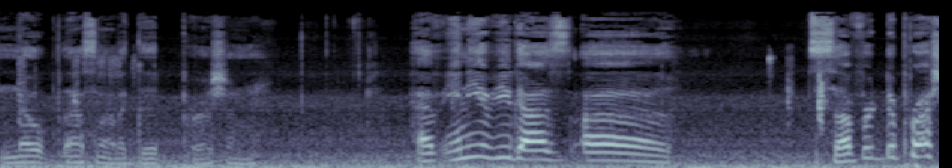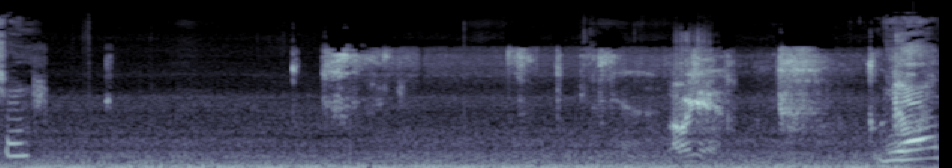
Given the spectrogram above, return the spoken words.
Nope, that's not a good depression. Have any of you guys uh, suffered depression? Oh yeah. Yeah.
